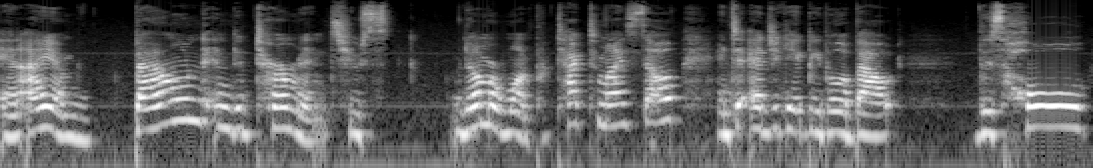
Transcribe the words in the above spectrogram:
And I am bound and determined to, number one, protect myself and to educate people about this whole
